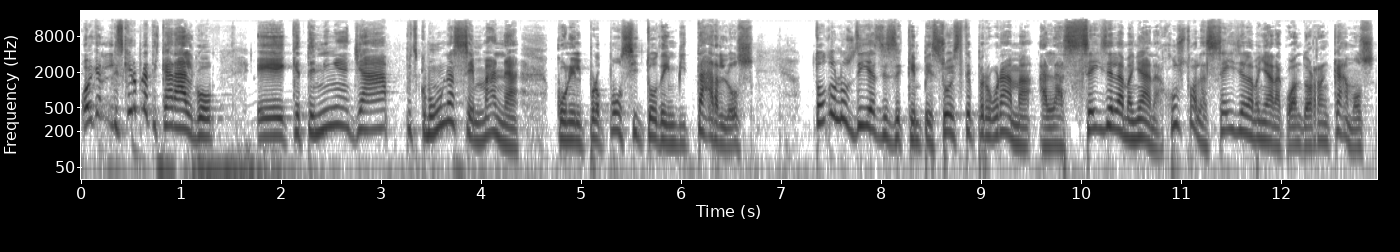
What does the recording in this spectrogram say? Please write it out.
Oigan, les quiero platicar algo eh, que tenía ya pues como una semana con el propósito de invitarlos todos los días desde que empezó este programa a las 6 de la mañana, justo a las 6 de la mañana cuando arrancamos,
